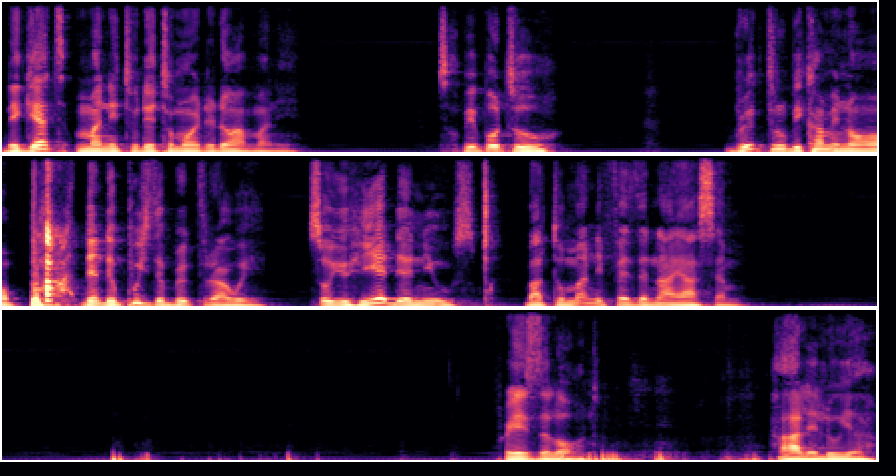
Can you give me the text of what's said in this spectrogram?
they get money today, tomorrow they don't have money. Some people to breakthrough becoming all, then they push the breakthrough away. So you hear the news, but to manifest the ISM. Praise the Lord. Hallelujah.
